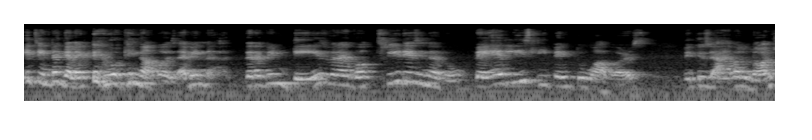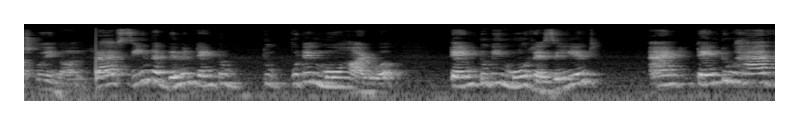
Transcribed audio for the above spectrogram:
it's intergalactic working hours i mean there have been days where i work three days in a row barely sleeping two hours because i have a launch going on but i have seen that women tend to to put in more hard work tend to be more resilient and tend to have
